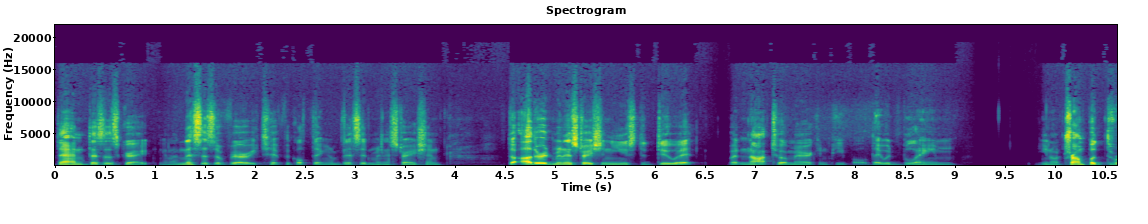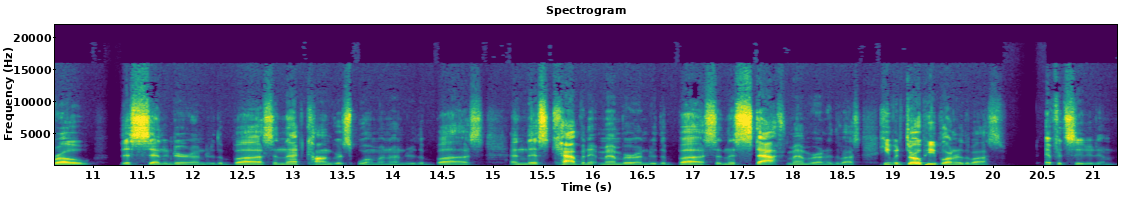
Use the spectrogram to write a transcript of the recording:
then this is great you know, and this is a very typical thing of this administration. The other administration used to do it but not to american people. They would blame you know trump would throw this senator under the bus and that congresswoman under the bus and this cabinet member under the bus and this staff member under the bus. He would throw people under the bus if it suited him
